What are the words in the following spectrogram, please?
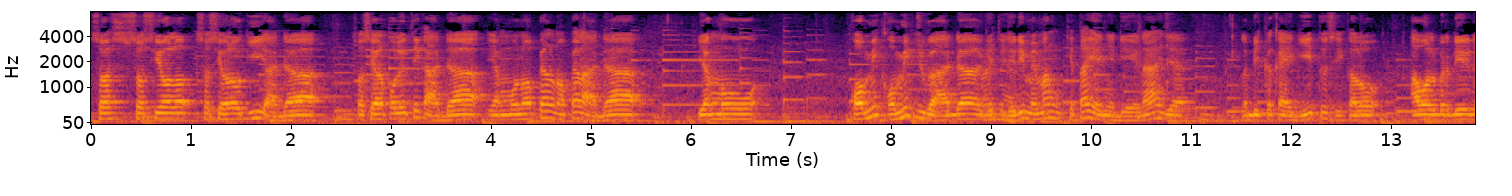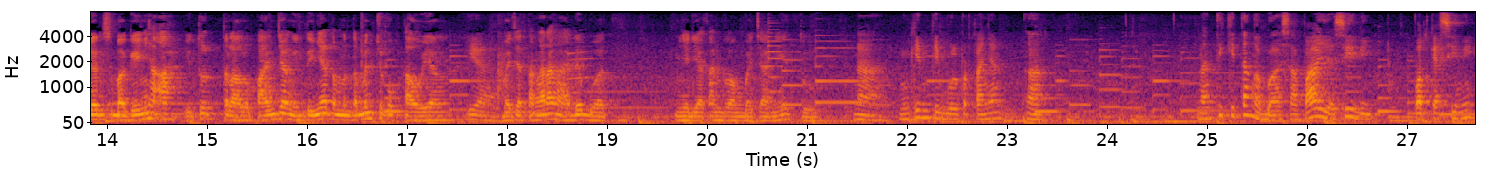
sos sosiolo- sosiologi ada sosial politik ada yang mau novel novel ada yang mau komik komik juga ada gitu. Banyak. jadi memang kita ya nyediain aja. Lebih ke kayak gitu sih. Kalau awal berdiri dan sebagainya ah itu terlalu panjang. Intinya teman-teman cukup tahu yang iya. baca Tangerang ada buat menyediakan ruang bacaan itu. Nah mungkin timbul pertanyaan eh, nanti kita nggak bahas apa aja sih di podcast ini?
